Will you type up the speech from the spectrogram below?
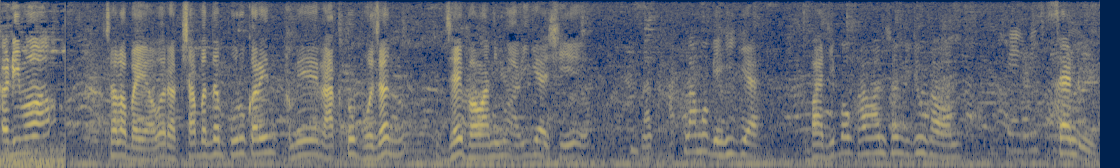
કડીમાં. ચલો ભાઈ હવે રક્ષાબંધન પૂરું કરીને અમે રાતનું ભોજન જય ભવાનીમાં આવી ગયા છીએ. ના ખાટલામાં બેસી ગયા. ભાજી પાઉં ખાવાનું છે ને બીજું ખાવાનું? સેન્ડવિચ.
